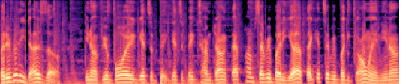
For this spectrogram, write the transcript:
but it really does, though. You know, if your boy gets a big gets a big time dunk, that pumps everybody up. That gets everybody going. You know,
